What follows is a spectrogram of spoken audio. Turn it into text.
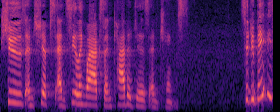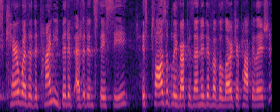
shoes and ships and sealing wax and cabbages and kings. So, do babies care whether the tiny bit of evidence they see is plausibly representative of a larger population?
